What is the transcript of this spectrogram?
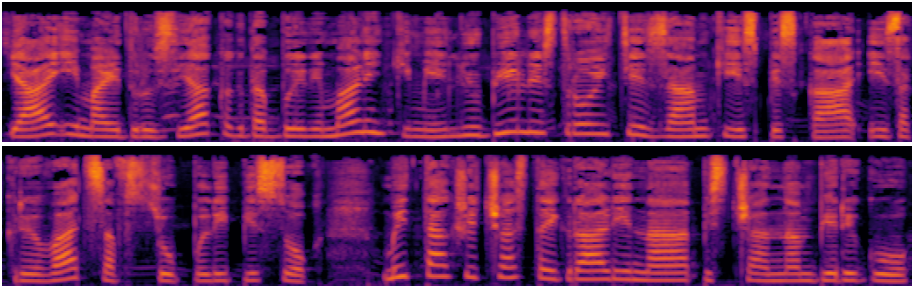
Я и мои друзья, когда были маленькими, любили строить замки из песка и закрываться в теплый песок. Мы также часто играли на песчаном берегу.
